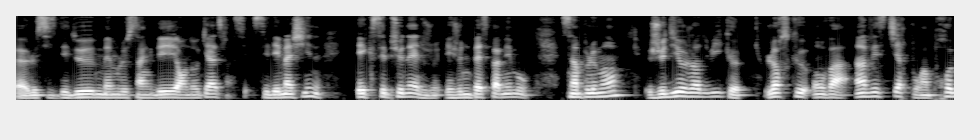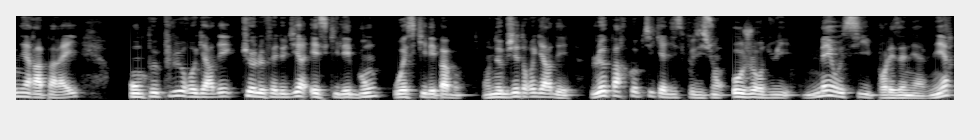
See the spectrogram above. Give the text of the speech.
euh, le 6D2, même le 5D en occasion, c'est des machines exceptionnelles et je ne pèse pas mes mots. Simplement, je dis aujourd'hui que lorsque on va investir pour un premier appareil, on peut plus regarder que le fait de dire est-ce qu'il est bon ou est-ce qu'il est pas bon. On est obligé de regarder le parc optique à disposition aujourd'hui, mais aussi pour les années à venir,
